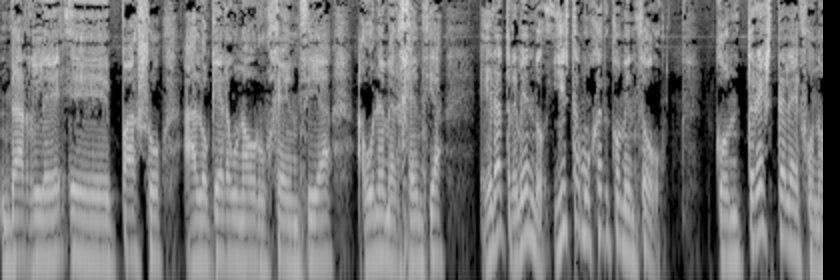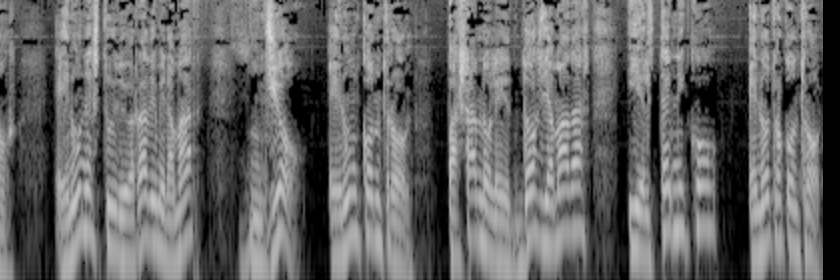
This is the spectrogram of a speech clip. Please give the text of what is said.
darle eh, paso a lo que era una urgencia, a una emergencia. Era tremendo. Y esta mujer comenzó con tres teléfonos en un estudio de Radio Miramar, yo en un control pasándole dos llamadas y el técnico en otro control.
